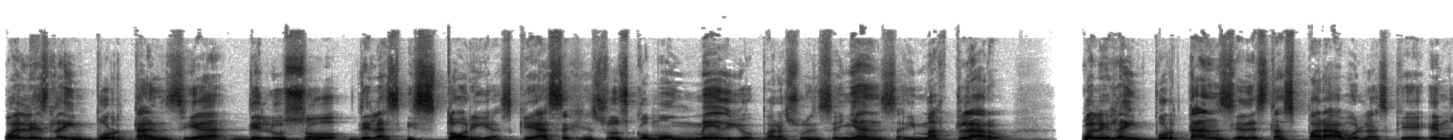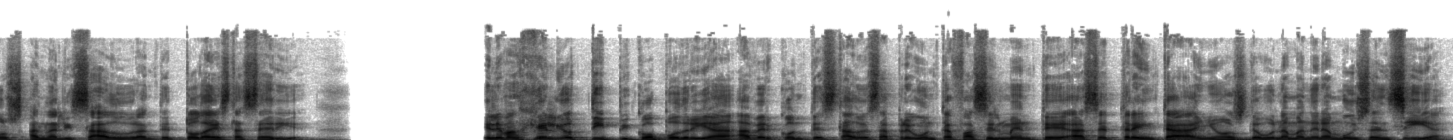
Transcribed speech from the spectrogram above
¿Cuál es la importancia del uso de las historias que hace Jesús como un medio para su enseñanza? Y más claro, ¿cuál es la importancia de estas parábolas que hemos analizado durante toda esta serie? El Evangelio típico podría haber contestado esa pregunta fácilmente hace 30 años de una manera muy sencilla.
